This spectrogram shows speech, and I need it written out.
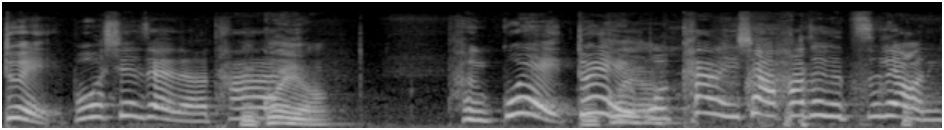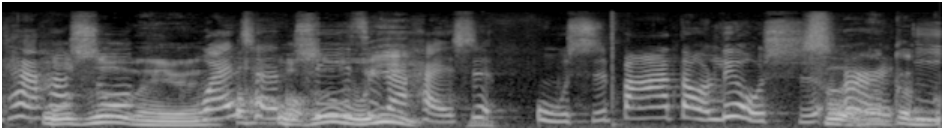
对，不过现在呢，它很贵啊。很贵，对我看了一下它这个资料，你看他 说完成 第一次的海是五十八到六十二亿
